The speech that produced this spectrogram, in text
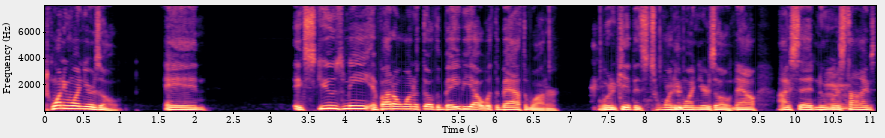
21 years old. And excuse me if I don't want to throw the baby out with the bathwater with a kid that's 21 years old. Now, I've said numerous Mm. times,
